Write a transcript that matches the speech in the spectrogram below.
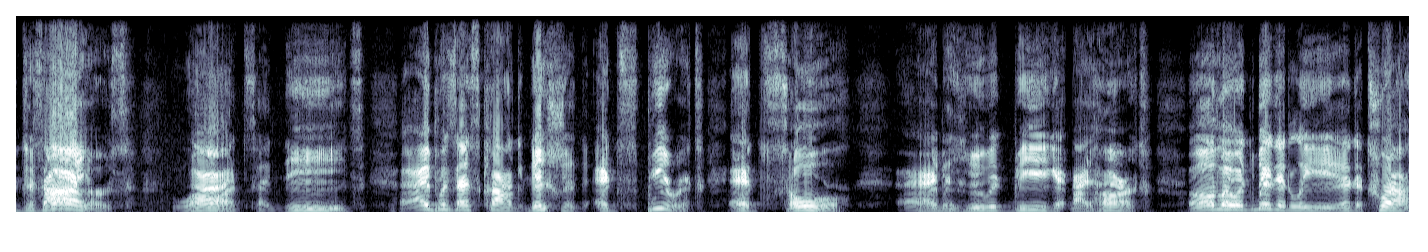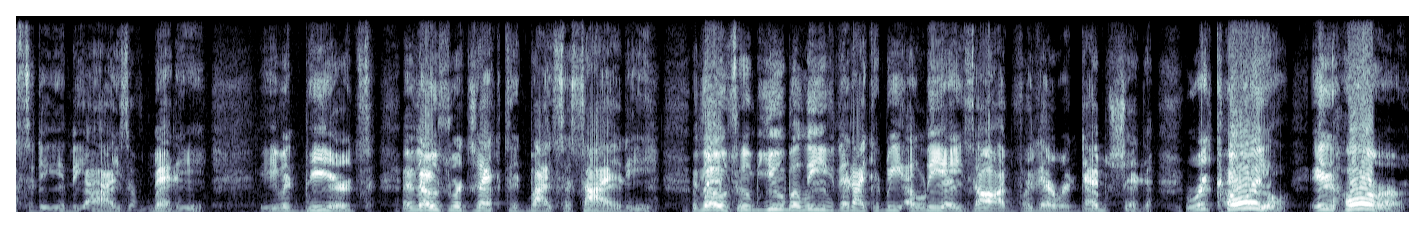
desires, wants and needs. I possess cognition and spirit and soul. I'm a human being at my heart, although admittedly an atrocity in the eyes of many. Even beards, those rejected by society, those whom you believe that I could be a liaison for their redemption, recoil in horror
